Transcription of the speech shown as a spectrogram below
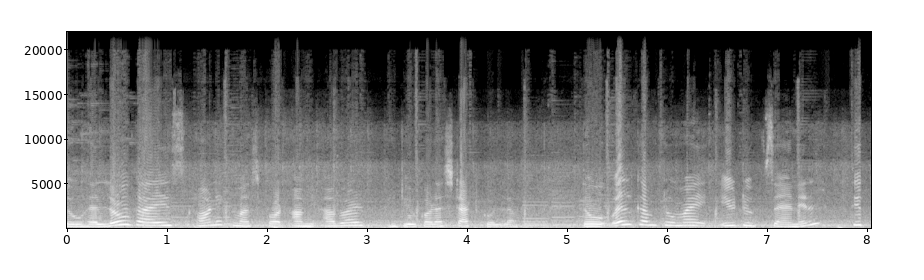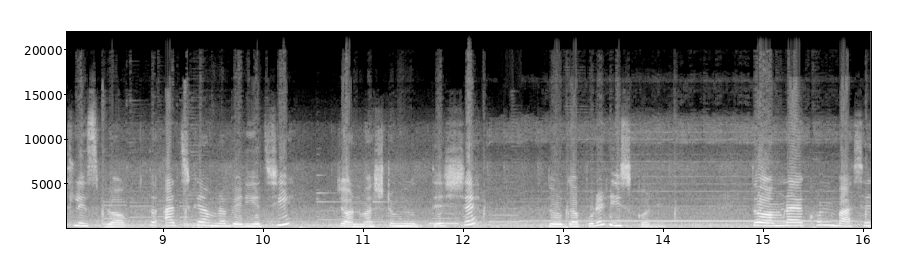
তো হ্যালো গাইস অনেক মাস পর আমি আবার ভিডিও করা স্টার্ট করলাম। তো welcome to my YouTube channel তিথলিস ব্লগ তো আজকে আমরা বেরিয়েছি জন্মাষ্টমীর উদ্দেশ্যে দুর্গাপুরের ইস্কনে। তো আমরা এখন বাসে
